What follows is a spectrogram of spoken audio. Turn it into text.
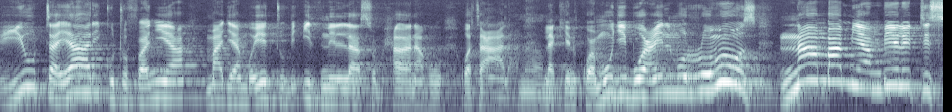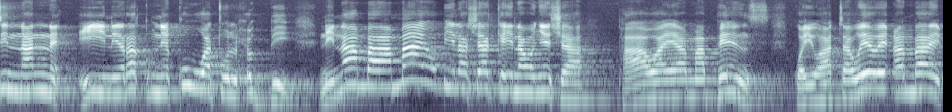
yu tayari kutufanyia majambo yetu biidhnillah subhanahu wa taala. Lakini kwa mujibu wa ilmu rumuz namba 294 hii ni raqm ni quwwatul hubbi, ni namba ambayo bila shaka inaonyesha pawa ya mapenzi kwa hiyo hata wewe ambaye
